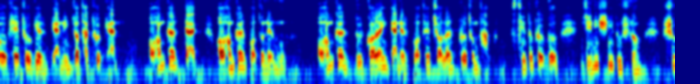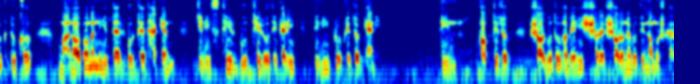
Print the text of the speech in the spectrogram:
ও ক্ষেত্রজ্ঞের জ্ঞানী যথার্থ জ্ঞান। অহংকার ত্যাগ, অহংকার পতনের মূল। অহংকার দূর করাই জ্ঞানের পথে চলার প্রথম ধাপ। স্থিতপ্রজ্ঞ, যিনি শীত উষ্ণ সুখ, দুঃখ, মান অপমান ইত্যাদির ঊর্ধ্বে থাকেন, যিনি স্থির বুদ্ধির অধিকারী, তিনি প্রকৃত জ্ঞানী। তিন ভক্তিযোগ সর্বতোভাবে ঈশ্বরের শরণাগতি নমস্কার।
